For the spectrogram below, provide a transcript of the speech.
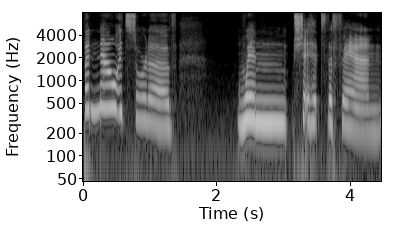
But now it's sort of when shit hits the fan,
